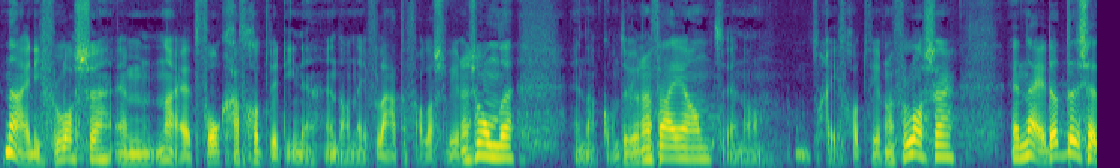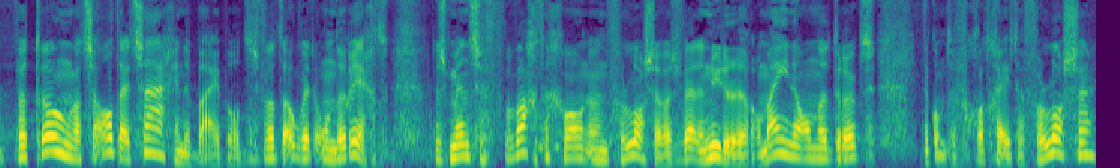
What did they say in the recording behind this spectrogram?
Nou, en die verlossen en nou, het volk gaat God weer dienen. En dan even later vallen ze weer in zonde. En dan komt er weer een vijand en dan geeft God weer een verlosser. En nee, dat is het patroon wat ze altijd zagen in de Bijbel. Dus wat ook werd onderricht. Dus mensen verwachten gewoon een verlosser. We werden nu door de Romeinen onderdrukt. Dan komt God geeft een verlosser,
